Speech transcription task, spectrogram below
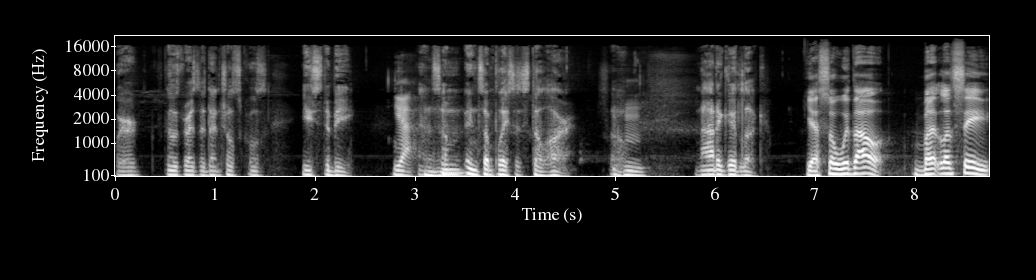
where those residential schools used to be, Yeah. and some mm-hmm. in some places still are. So, mm-hmm. not a good look. Yeah, so without, but let's say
